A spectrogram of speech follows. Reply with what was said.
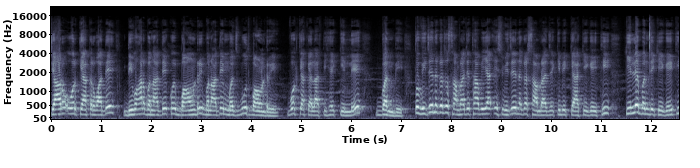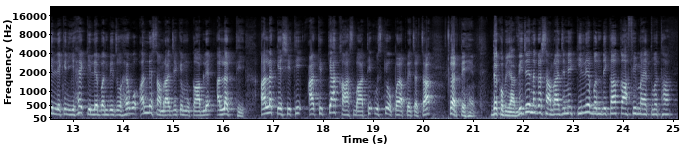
चारों ओर क्या करवा दे? दीवार बना दे, कोई बाउंड्री बना दे, मज़बूत बाउंड्री। वो क्या कहलाती है? किले बंदी। तो विजयनगर जो साम्राज्य था भैया, इस विजयनगर साम्राज्य की भी क्या की गई थी? किले बंदी की गई थी, लेकिन यह किले बंदी जो है, वो अन्य साम्राज्य के मुकाबले अलग थी। अलग कैसी थी? आखिर क्या खास बात थी? उसके ऊपर अपने चर्चा करते हैं। देखो भैया, विजयनगर साम्राज्य में किले बंदी का काफ़ी महत्व था।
